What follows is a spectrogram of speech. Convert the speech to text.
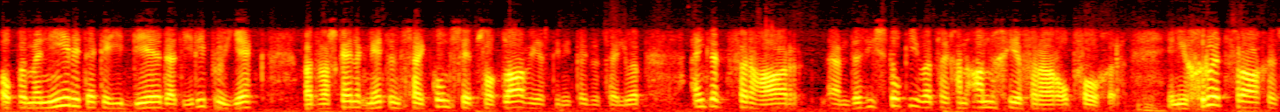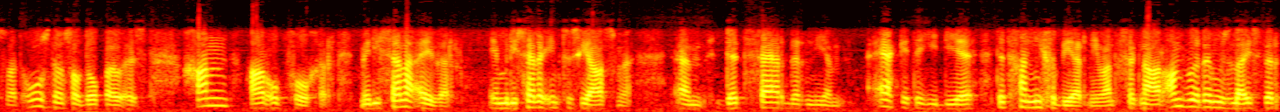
op 'n manier het ek 'n idee dat hierdie projek wat waarskynlik net in sy konsep sal klaar wees teen die tyd wat sy loop, eintlik vir haar ehm um, dis die stokkie wat sy gaan aangee vir haar opvolger. En die groot vraag is wat ons nou sal dophou is, gaan haar opvolger met dieselfde ywer en met dieselfde entoesiasme ehm um, dit verder neem? Ek het 'n idee, dit gaan nie gebeur nie, want as ek na haar antwoorde moes luister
